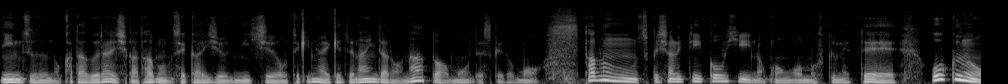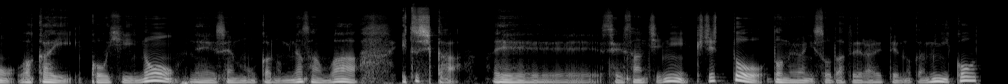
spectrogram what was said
人数の方ぐらいしか多分世界中に日常的には行けてないんだろうなとは思うんですけども多分スペシャリティコーヒーの今後も含めて多くの若いコーヒーの、ね、専門家の皆さんはいつしかえー生産地にきちっとどのように育てられているのか見に行こうっ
